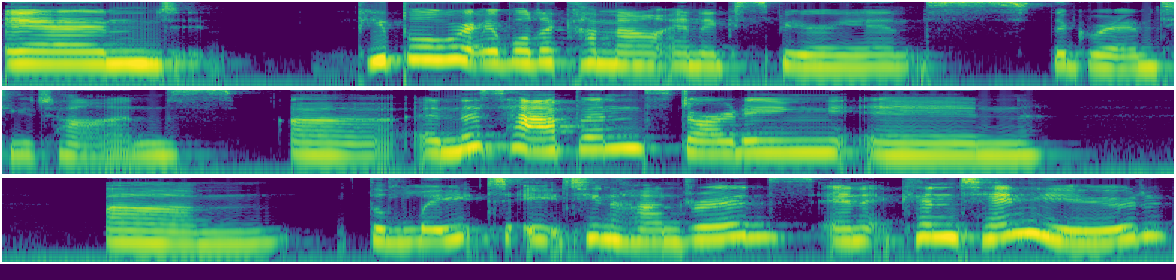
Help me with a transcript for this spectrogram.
And people were able to come out and experience the Grand Tetons Uh, and this happened starting in um, the late 1800s, and it continued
